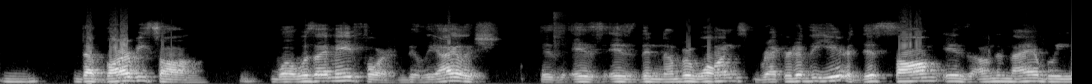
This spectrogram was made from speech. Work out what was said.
the Barbie song, "What Was I Made For?" Billie Eilish is is is the number one record of the year. This song is undeniably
